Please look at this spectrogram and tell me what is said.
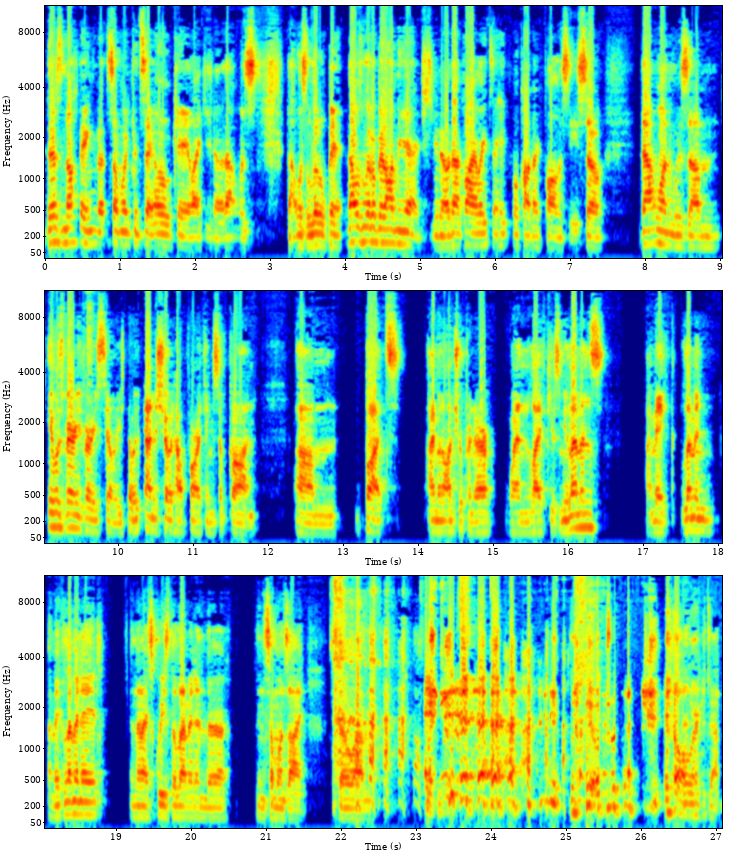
there's nothing that someone can say, oh, okay, like you know, that was that was a little bit that was a little bit on the edge. You know, that violates a hateful conduct policy. So that one was um it was very very silly. So it kind of showed how far things have gone. Um, but I'm an entrepreneur. When life gives me lemons, I make lemon. I make lemonade, and then I squeeze the lemon in the in someone's eye. So um, it all worked out.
